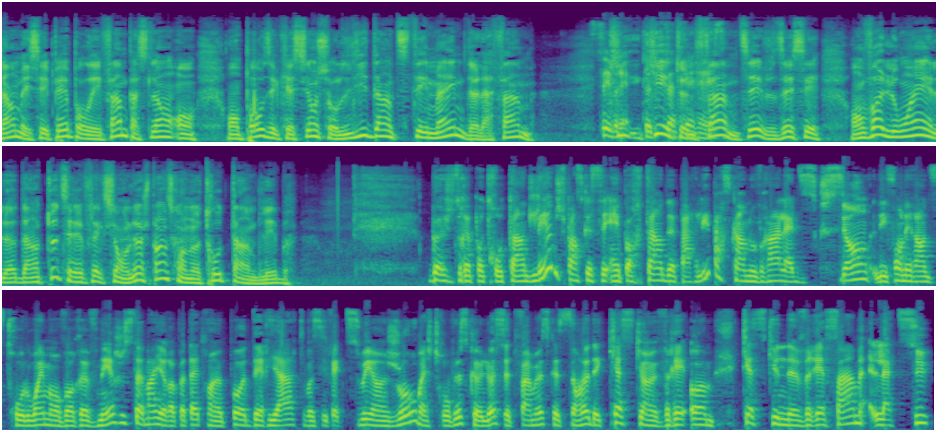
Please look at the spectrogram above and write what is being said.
non mais c'est pire pour les femmes parce que là on, on pose des questions sur l'identité même de la femme. Qui, est une femme, tu sais, je veux dire, c'est, on va loin, là, dans toutes ces réflexions-là. Je pense qu'on a trop de temps de libre. Ben, je dirais pas trop de temps de libre. Je pense que c'est important de parler parce qu'en ouvrant la discussion, des fois on est rendu trop loin, mais on va revenir. Justement, il y aura peut-être un pas derrière qui va s'effectuer un jour. Mais je trouve juste que là, cette fameuse question-là de qu'est-ce qu'un vrai homme, qu'est-ce qu'une vraie femme, là-dessus,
